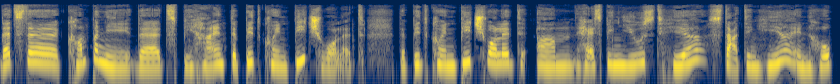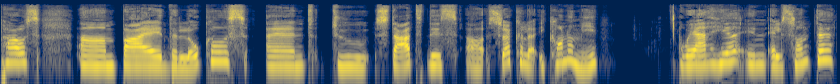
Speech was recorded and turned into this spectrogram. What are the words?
That's the company that's behind the Bitcoin Beach wallet. The Bitcoin Beach wallet um, has been used here, starting here in Hope House, um, by the locals and to start this uh, circular economy we are here in El Zonte,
